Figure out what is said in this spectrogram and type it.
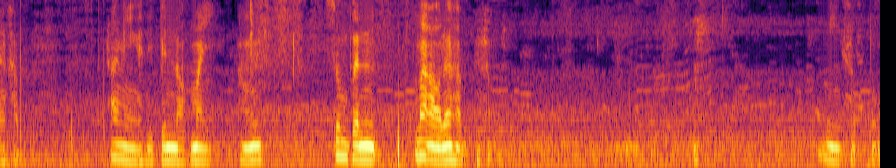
นะครับ ทางนี้ก็สิเป็นดอกไม้ของซุ่มเพิ่นมาเอาเลยครับ นี่ครับผม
